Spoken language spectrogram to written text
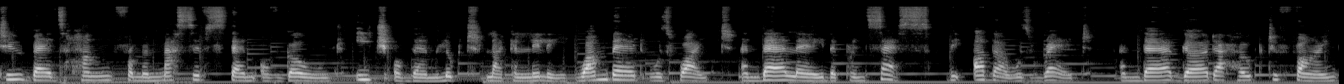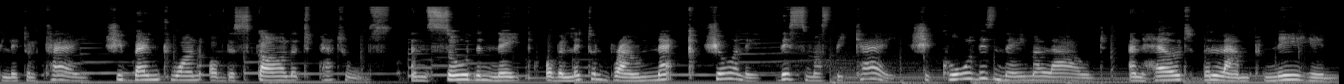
two beds hung from a massive stem of gold. Each of them looked like a lily. One bed was white, and there lay the princess. The other was red, and there Gerda hoped to find little Kay. She bent one of the scarlet petals and saw the nape of a little brown neck. Surely this must be Kay. She called his name aloud and held the lamp near him.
